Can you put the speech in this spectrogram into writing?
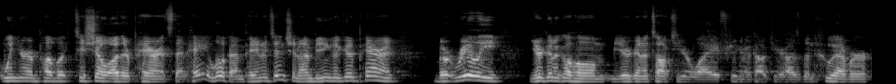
when you're in public to show other parents that hey, look, I'm paying attention, I'm being a good parent. But really, you're gonna go home, you're gonna talk to your wife, you're gonna talk to your husband, whoever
